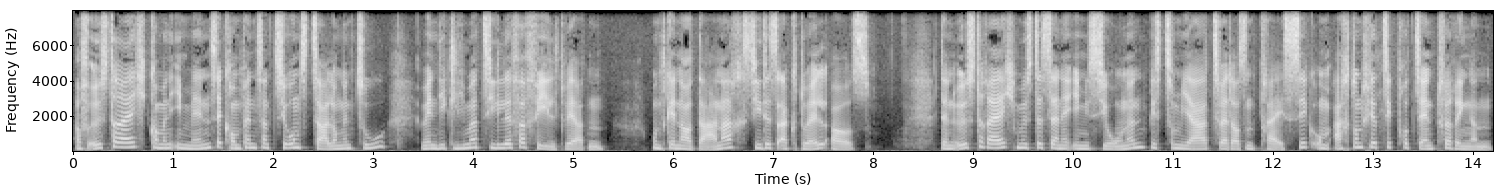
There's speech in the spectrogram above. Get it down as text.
Auf Österreich kommen immense Kompensationszahlungen zu, wenn die Klimaziele verfehlt werden. Und genau danach sieht es aktuell aus. Denn Österreich müsste seine Emissionen bis zum Jahr 2030 um 48 Prozent verringern.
